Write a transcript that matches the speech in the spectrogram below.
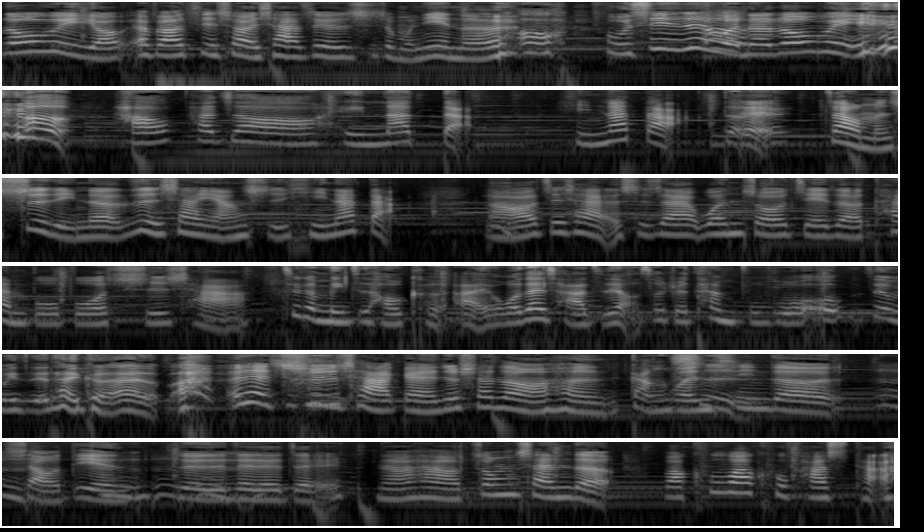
Lowy 有要不要介绍一下这个是怎么念呢？哦，辅系日文的 Lowy 嗯，好，它叫 Hinata。Hinata，对在我们士林的日向洋食 Hinata。然后接下来是在温州街的炭波波吃茶，这个名字好可爱哦！我在查资料的时候觉得炭波波，哦，这个名字也太可爱了吧！而且吃 茶感觉就是那种很港式的嗯小店，嗯嗯对对嗯对对对。然后还有中山的哇酷哇酷 pasta，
